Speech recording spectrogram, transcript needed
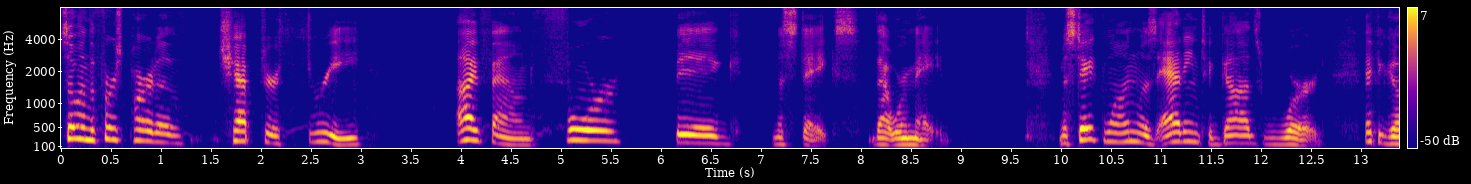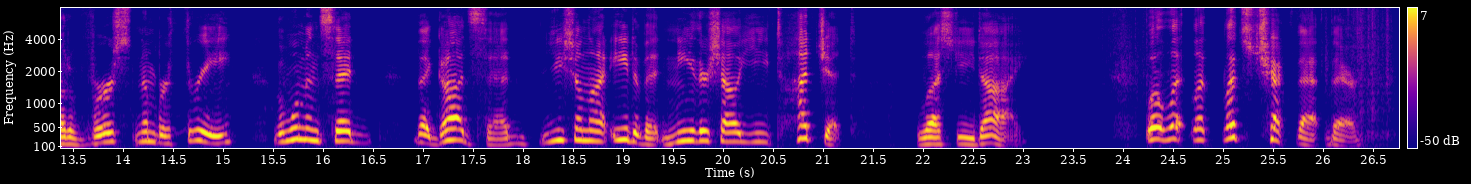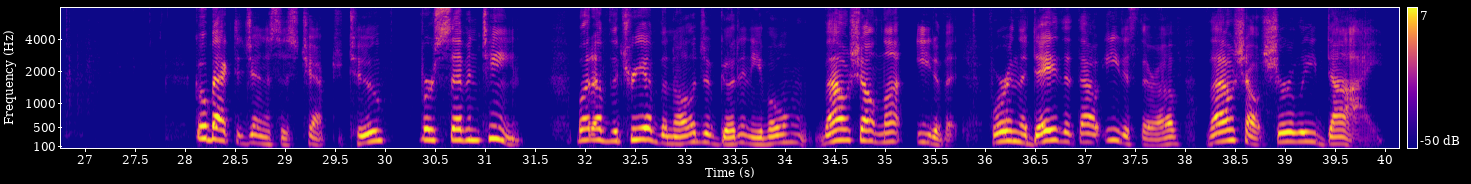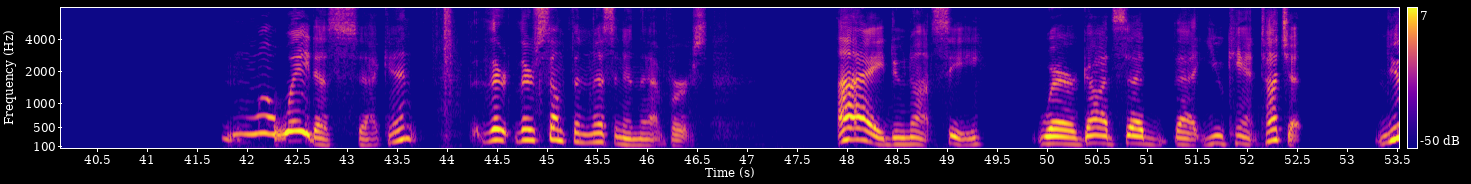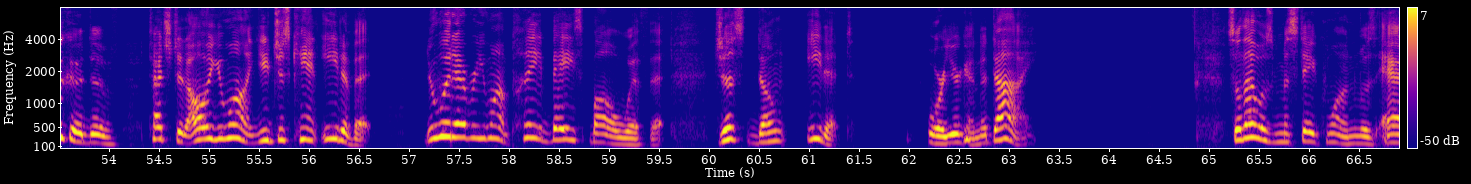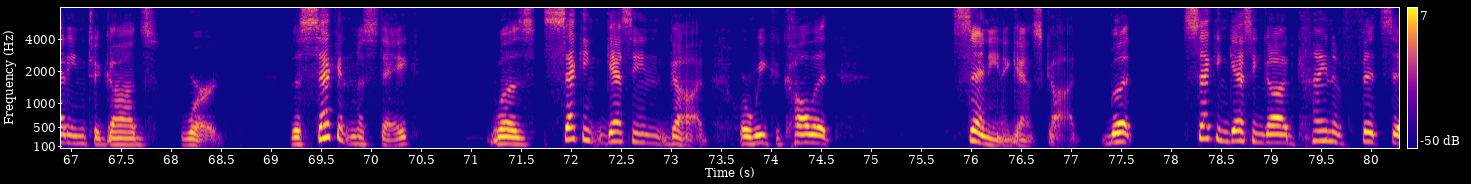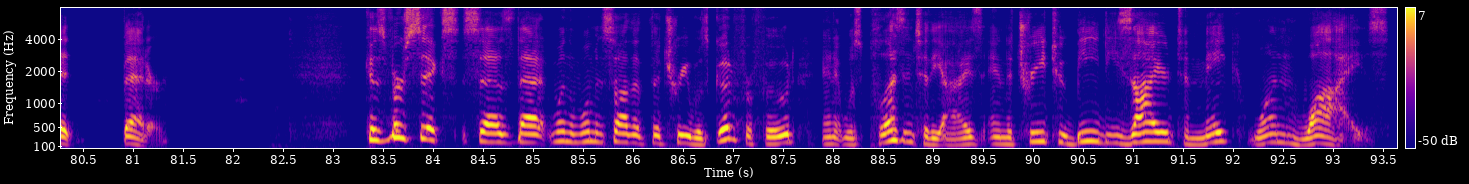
So, in the first part of chapter 3, I found four big mistakes that were made. Mistake one was adding to God's word. If you go to verse number 3, the woman said that God said, Ye shall not eat of it, neither shall ye touch it lest ye die. Well, let, let, let's check that there. Go back to Genesis chapter 2, verse 17. But of the tree of the knowledge of good and evil thou shalt not eat of it, for in the day that thou eatest thereof thou shalt surely die. Well, wait a second. There, there's something missing in that verse. I do not see where God said that you can't touch it. You could have touched it all you want, you just can't eat of it. Do whatever you want, play baseball with it. Just don't eat it, or you're going to die. So that was mistake one was adding to God's word. The second mistake was second guessing God, or we could call it sinning against God. But second guessing God kind of fits it better. Because verse 6 says that when the woman saw that the tree was good for food, and it was pleasant to the eyes, and a tree to be desired to make one wise.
